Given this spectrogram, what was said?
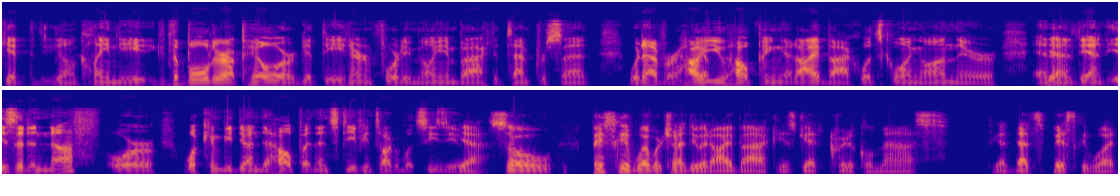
get you know claim the get the boulder uphill or get the 840 million back to 10 percent whatever. How yep. are you helping at ibac? What's going on there? And then at the end is it enough or what can be done to help it? And then steve can talk about CSIO. yeah so basically what we're trying to do at ibac is get critical mass. That's basically what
